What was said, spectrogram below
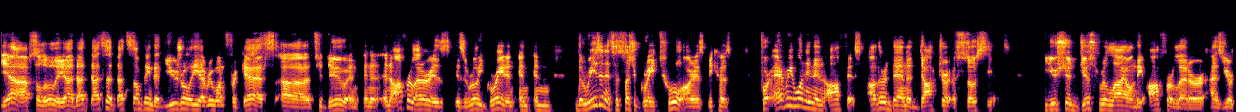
Yeah, absolutely. Yeah, that that's a that's something that usually everyone forgets uh, to do, and, and an offer letter is is really great. And and and the reason it's a, such a great tool Art is because for everyone in an office, other than a doctor associate, you should just rely on the offer letter as your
